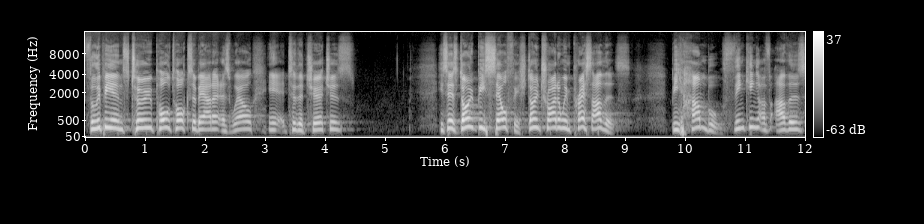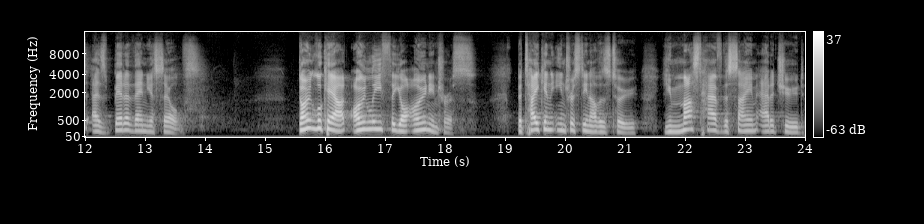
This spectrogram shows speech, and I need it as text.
Philippians 2, Paul talks about it as well eh, to the churches. He says, Don't be selfish, don't try to impress others. Be humble, thinking of others as better than yourselves. Don't look out only for your own interests, but take an interest in others too. You must have the same attitude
